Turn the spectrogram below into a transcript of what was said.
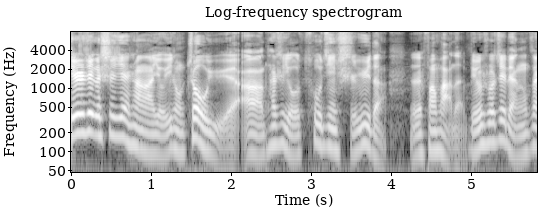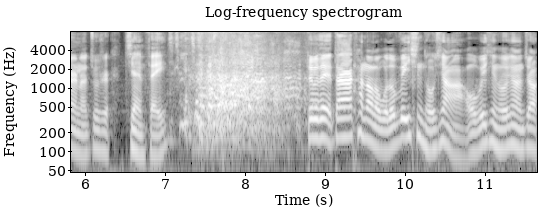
其实这个世界上啊，有一种咒语啊，它是有促进食欲的呃方法的。比如说这两个字呢，就是减肥，对不对？大家看到了我的微信头像啊，我微信头像叫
